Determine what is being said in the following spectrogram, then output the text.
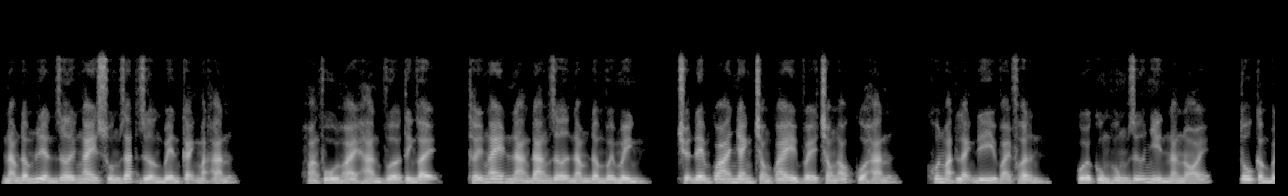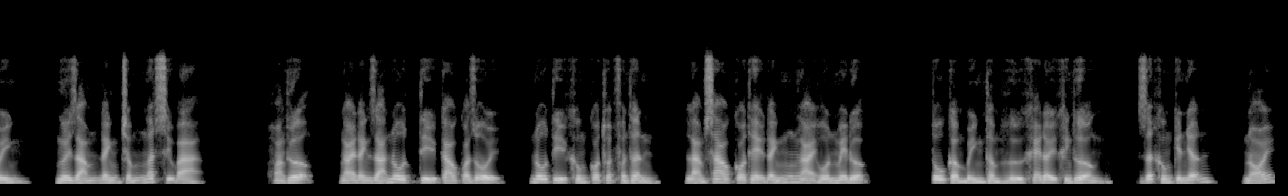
nắm đấm liền rơi ngay xuống rắt giường bên cạnh mặt hắn. Hoàng Phủ Hoài Hàn vừa tỉnh dậy, thấy ngay nàng đang giơ nắm đấm với mình, chuyện đêm qua nhanh chóng quay về trong óc của hắn, khuôn mặt lạnh đi vài phần, cuối cùng hung dữ nhìn nàng nói, Tô Cẩm Bình, ngươi dám đánh chấm ngất xỉu ba. Hoàng thượng, ngài đánh giá nô tỷ cao quá rồi, nô tỷ không có thuật phân thân, làm sao có thể đánh ngài hôn mê được. Tô Cẩm Bình thầm hừ khẽ đầy khinh thường, rất không kiên nhẫn, nói.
